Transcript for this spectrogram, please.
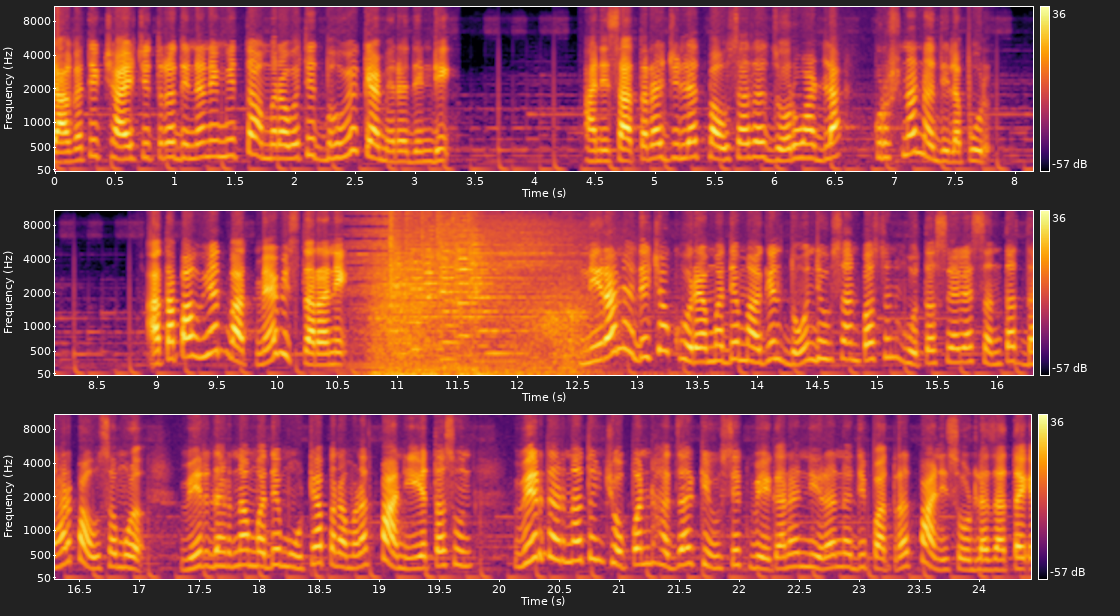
जागतिक छायाचित्र दिनानिमित्त अमरावतीत भव्य कॅमेरा दिंडी. आणि सातारा जिल्ह्यात पावसाचा जोर वाढला कृष्णा नदीला पूर. आता पाहूयात बातम्या विस्ताराने. नीरा नदीच्या खोऱ्यामध्ये मागील दोन दिवसांपासून होत असलेल्या संततधार पावसामुळे वीर धरणामध्ये मोठ्या प्रमाणात पाणी येत असून वीर धरणातून चोपन्न हजार क्युसेक वेगानं नीरा नदी पात्रात पाणी सोडलं जात आहे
